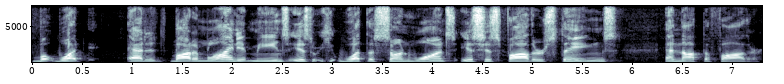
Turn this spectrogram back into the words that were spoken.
But what, at its bottom line, it means is what the son wants is his father's things and not the father.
